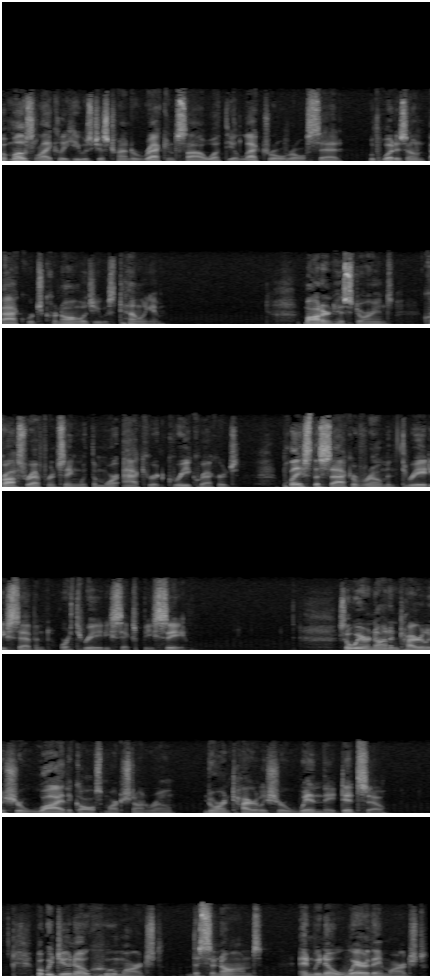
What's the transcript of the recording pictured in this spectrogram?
but most likely he was just trying to reconcile what the electoral roll said with what his own backwards chronology was telling him. Modern historians, cross-referencing with the more accurate Greek records, place the sack of Rome in 387 or 386 BC. So we are not entirely sure why the Gauls marched on Rome, nor entirely sure when they did so. But we do know who marched, the Senons, and we know where they marched,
